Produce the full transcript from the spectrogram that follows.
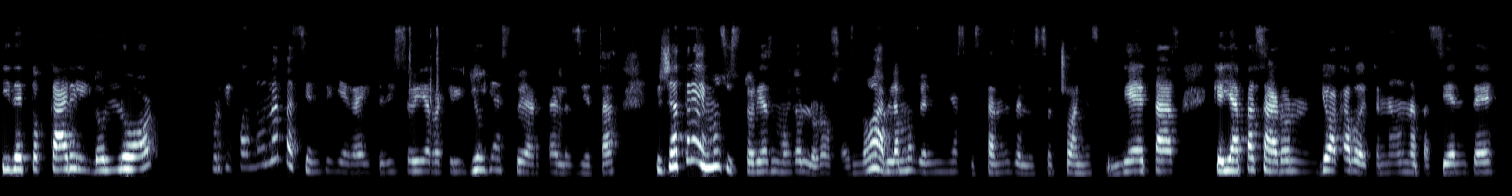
Y de tocar el dolor, porque cuando una paciente llega y te dice, oye Raquel, yo ya estoy harta de las dietas, pues ya traemos historias muy dolorosas, ¿no? Hablamos de niñas que están desde los ocho años con dietas, que ya pasaron, yo acabo de tener una paciente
